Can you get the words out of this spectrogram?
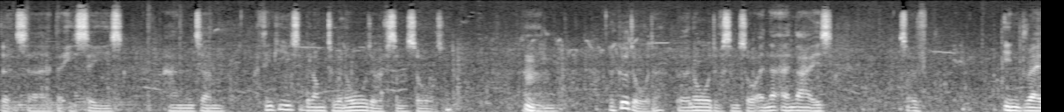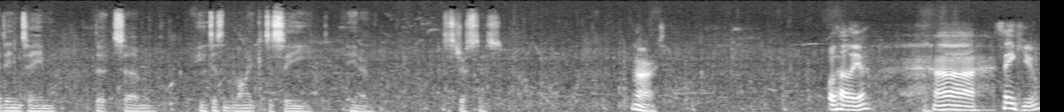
that uh, that he sees, and um, I think he used to belong to an order of some sort. Um, a good order, but an order of some sort, and that, and that is sort of inbred into him that um, he doesn't like to see, you know, disjustice. All right. Well, yeah. Uh, thank you.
